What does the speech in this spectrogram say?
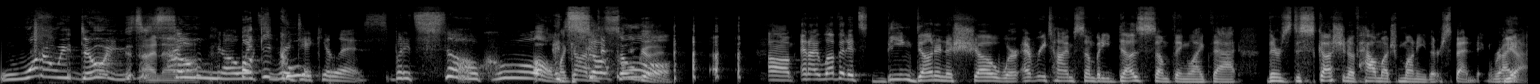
what are we doing? This is I know. I so know it's fucking cool. ridiculous, but it's so cool. Oh my god, it's so good. Um, and I love that it's being done in a show where every time somebody does something like that, there's discussion of how much money they're spending, right? Yeah.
